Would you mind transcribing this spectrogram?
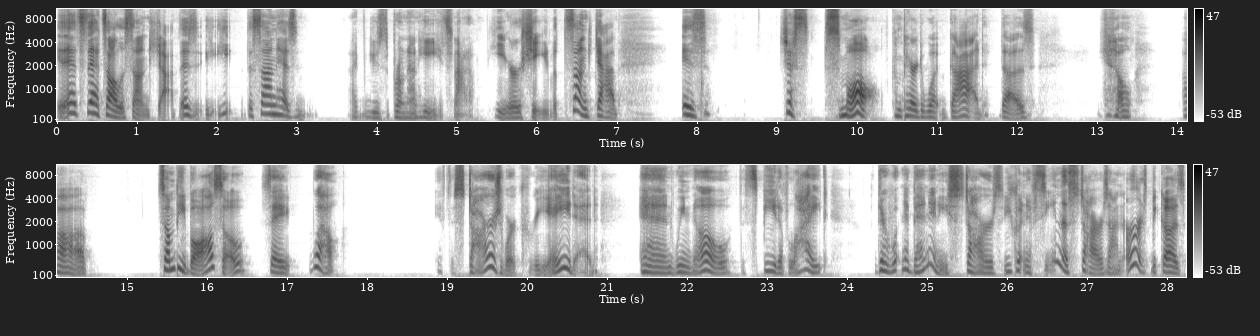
That's that's all the sun's job. He, the sun has, I use the pronoun he. It's not a he or she, but the sun's job is just small compared to what God does. You know, uh, some people also say, well, if the stars were created and we know the speed of light, there wouldn't have been any stars. You couldn't have seen the stars on Earth because,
